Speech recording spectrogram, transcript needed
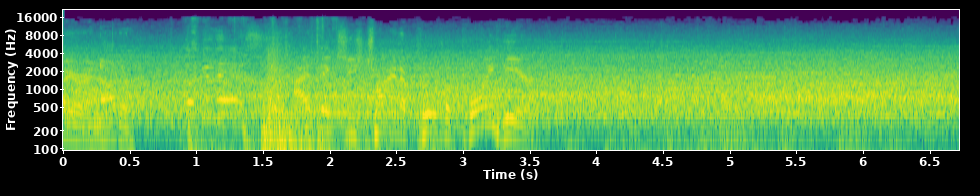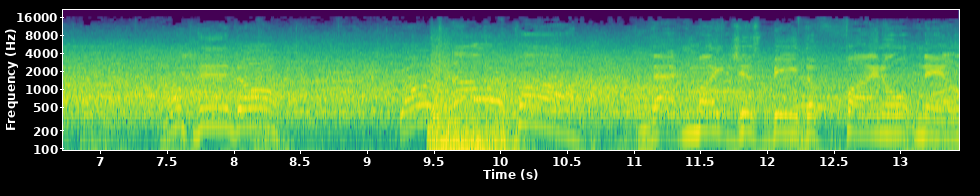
way or another. Look at this. I think she's trying to prove a point here. Pump handle. Going powerbomb. That might just be the final nail.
